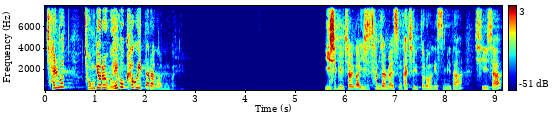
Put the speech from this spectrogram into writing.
잘못 종교를 왜곡하고 있다라고 하는 거예요. 21절과 23절 말씀 같이 읽도록 하겠습니다. 시작.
